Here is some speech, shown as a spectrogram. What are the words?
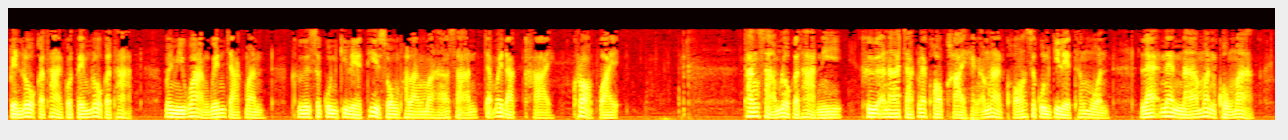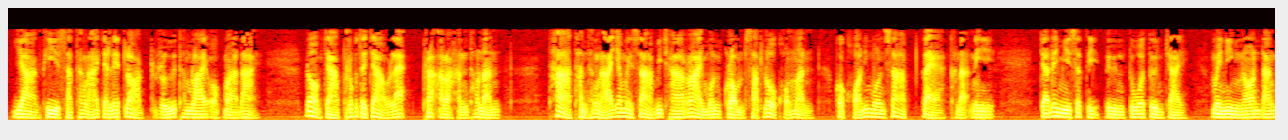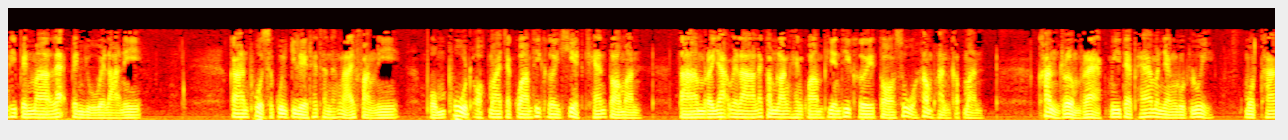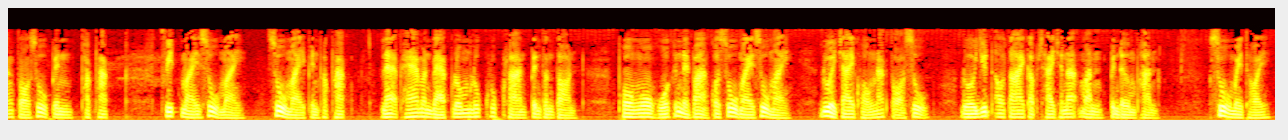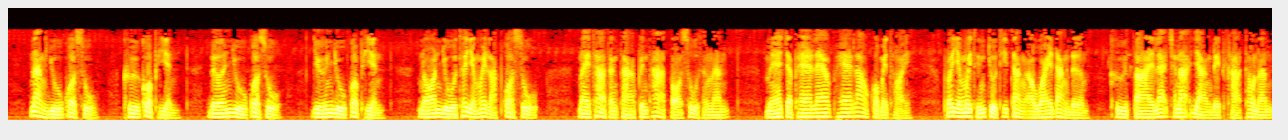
เป็นโลกกระธาก็เต็มโลกกระธาไม่มีว่างเว้นจากมัน คือสกุลกิเลสที่ทรงพลังมหาศาลจะไม่ดักคายครอบไว้ ทั้งสามโลกธาตุนี้ คืออาณาจักรและขอบข่ายแห่งอำนาจของสกุลกิเลสทั้งมวล และแน่นหนามั่นคงมาก ยากที่สัตว์ทั้งหลายจะเล็ดลอดหรือทำลายออกมาได้ นอกจากพระพุทธเจ้าและพระอรหันต์เท่านั้น ถ้าท่านทั้งหลายยังไม่ทราบวิชาร่ายมนกล่อมสัตว์โลกของมัน ก็ขอนิมนต์ทราบแต่ขณะนี้ จะได้มีสติตื่นตัวตื่นใจ ไม่นิ่งนอนดังที่เป็นมาและเป็นอยู่เวลานี้ การพูดสกุลกิเลสให้ท่านทั้งหลายฟังนี้ ผมพูดออกมาจากความที่เคยเครียดแค้นต่อมัน ตามระยะเวลาและกำลังแห่งความเพียรที่เคยต่อสู้ห้ำหันกับมัน ขั้นเริ่มแรกมีแต่แพ้มันอย่างหลุดลุ่ย หมดทางต่อสู้เป็นพักๆ ฟิตใหม่สู้ใหม่ สู้ใหม่เป็นพักๆ และแพ้มันแบบล้มลุกคลุกคลานเป็นตอนๆ พอโงหัวขึ้นในบ้างก็สู้ใหม่สู้ใหม่ ด้วยใจของนักต่อสู้ โดยยึดเอาตายกับชัยชนะมันเป็นเดิมพัน สู้ไม่ถอย นั่งอยู่ก็สู้ คือก็เพียรเดินอยู่ก็สู้ ยืนอยู่ก็เพียรนอนอยู่ถ้ายังไม่หลับก็สู้ ในท่าต่างๆ เป็นท่าต่อสู้ทั้งนั้น แม้จะแพ้แล้วแพ้เล่าก็ไม่ถอย เพราะยังไม่ถึงจุดที่ตั้งเอาไว้ดั้งเดิม คือตายและชนะอย่างเด็ดขาดเท่านั้น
